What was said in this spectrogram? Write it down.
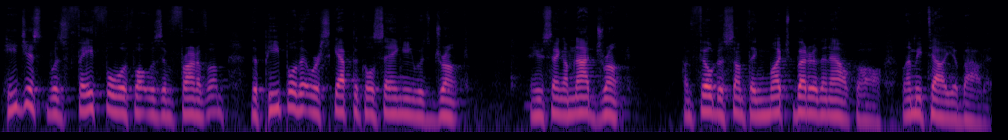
He just was faithful with what was in front of him. The people that were skeptical saying he was drunk. And he was saying, I'm not drunk. I'm filled with something much better than alcohol. Let me tell you about it.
